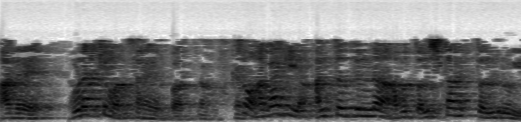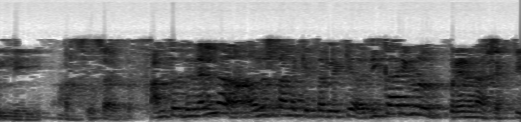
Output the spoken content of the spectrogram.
ಆದ್ರೆ ಗುಣಕ್ಕೆ ಮತ್ಸರ ಇರಬಾರ್ದು. ಸೊ ಹಾಗಾಗಿ ಅಂಥದ್ದನ್ನ ಅವತ್ತು ಅನುಷ್ಠಾನಕ್ಕೆ ತಂದ್ರು ಇಲ್ಲಿ ಅರ್ಸು ಸಾಹೇಬ್ರು ಅಂಥದ್ದನ್ನೆಲ್ಲ ಅನುಷ್ಠಾನಕ್ಕೆ ತರಲಿಕ್ಕೆ ಅಧಿಕಾರಿಗಳು ಪ್ರೇರಣಾ ಶಕ್ತಿ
